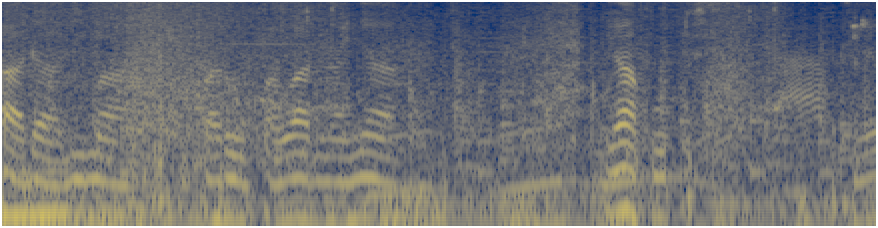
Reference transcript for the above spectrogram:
Ada lima baru warnanya ya putus. Ah. Dia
